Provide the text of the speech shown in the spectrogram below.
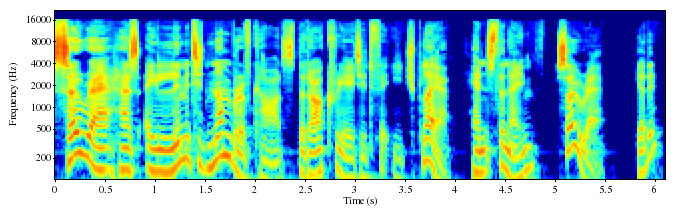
Sorare has a limited number of cards that are created for each player, hence the name So Rare. Get it?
